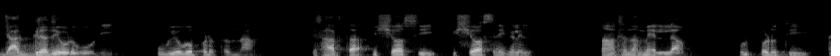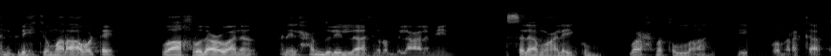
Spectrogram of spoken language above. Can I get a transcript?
ജാഗ്രതയോടുകൂടി ഉപയോഗപ്പെടുത്തുന്ന യഥാർത്ഥ വിശ്വാസി വിശ്വാസിനികളിൽ നാഥ നമ്മെ എല്ലാം ഉൾപ്പെടുത്തി അനുഗ്രഹിക്കുമാറാവട്ടെ. വാഹൃദാവാന അനിൽഹമുല്ലാഹി റബ്ബുൽ ആലമീൻ. അസ്സലാമു അലൈക്കും വറഹമത്തല്ലാഹി വബർക്കാത്തു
